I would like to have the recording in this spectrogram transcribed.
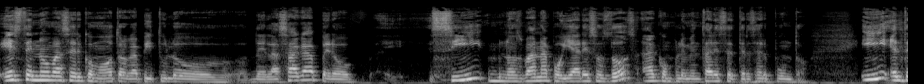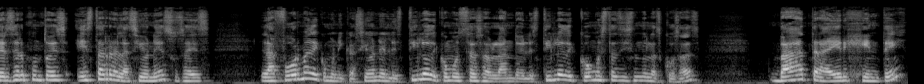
este no va a ser como otro capítulo de la saga, pero sí nos van a apoyar esos dos a complementar este tercer punto. Y el tercer punto es estas relaciones, o sea, es la forma de comunicación, el estilo de cómo estás hablando, el estilo de cómo estás diciendo las cosas, va a atraer gente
